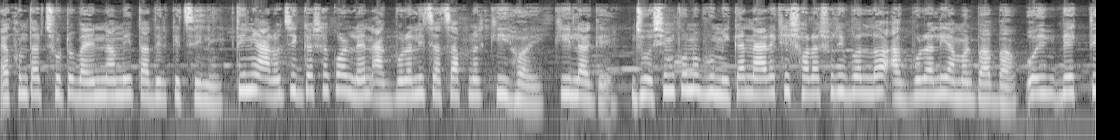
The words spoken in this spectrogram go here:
এখন তার ছোট ভাইয়ের নামেই তাদেরকে চিনে। তিনি আরও জিজ্ঞাসা করলেন, আকবর আলী চাচা, আপনার কি হয়? কি লাগে? জসিম কোনো ভূমিকা না রেখে সরাসরি বলল, আকবর আলী আমার বাবা। ওই ব্যক্তি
